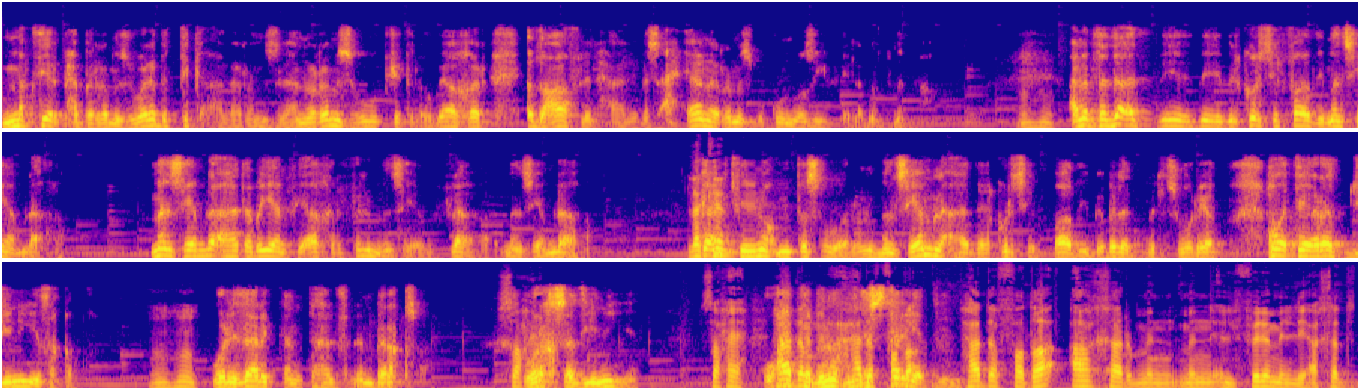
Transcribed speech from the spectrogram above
ما كثير بحب الرمز ولا بتكئ على الرمز لأنه الرمز هو بشكل أو بآخر إضعاف للحالة. بس أحيانا الرمز بيكون وظيفه لابد منها. أنا ابتدأت بالكرسي الفاضي. من سيملأها؟ من سيملأها تبين في آخر الفيلم من سيملأها من سيملأها. لكن كانت في نوع من التصور انه من سيملأ هذا الكرسي الفاضي ببلد مثل سوريا هو التيارات الدينيه فقط. مهم. ولذلك انتهى الفيلم برقصة. صحيح. ورقصة دينية. صحيح. وحتى هذا هذا فضاء. هذا فضاء آخر من من الفيلم اللي اخذت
